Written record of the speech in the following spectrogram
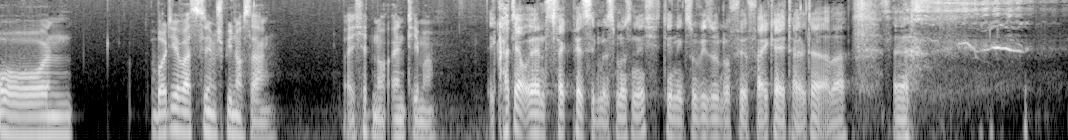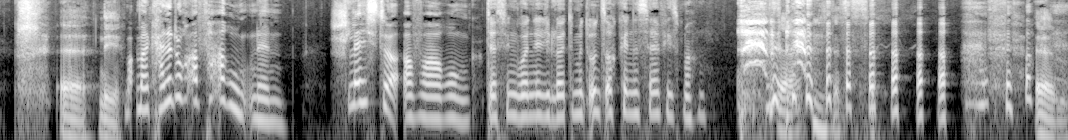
Und wollt ihr was zu dem Spiel noch sagen? Weil ich hätte noch ein Thema. Ich hatte ja euren Zweckpessimismus nicht, den ich sowieso nur für Feigheit halte, aber äh, äh, nee. Ma- Man kann es doch Erfahrung nennen. Schlechte Erfahrung. Deswegen wollen ja die Leute mit uns auch keine Selfies machen. Ja, das, ähm,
